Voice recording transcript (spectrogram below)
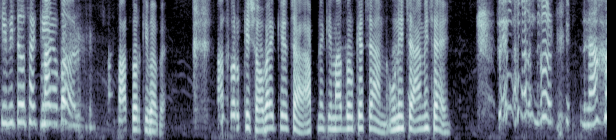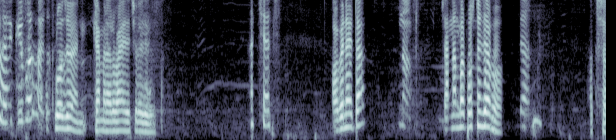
টিভিতেও থাকে আবার মাতবর। কীভাবে? মাতবর কি সবাইকে চায়? আপনি কি মাতবরকে চান? উনি চায় আমি চাই। না। কি বল ক্লোজ হন ক্যামেরার বাইরে চলে যেতেছে আচ্ছা আচ্ছা। হবে না এটা? না। চার নাম্বার প্রশ্নে যাব? আচ্ছা।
